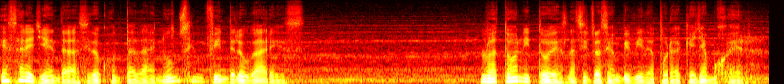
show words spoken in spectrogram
Esa leyenda ha sido contada en un sinfín de lugares. Lo atónito es la situación vivida por aquella mujer.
